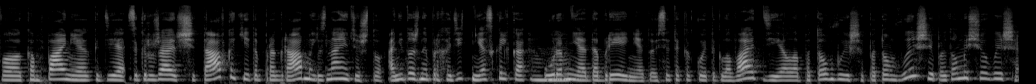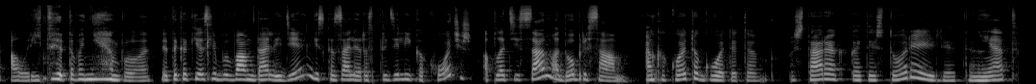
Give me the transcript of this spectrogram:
в компаниях, где загружают счета в какие-то программы, вы знаете, что они должны проходить несколько Мгм. уровней одобрения. То есть это какой-то глава отдела, потом выше, потом выше и потом еще выше. А у Риты этого не было. Это как если бы вам дали деньги, сказали, распредели как хочешь, оплати сам, одобри сам. А какой это год? Это старая какая-то история или это? Нет,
